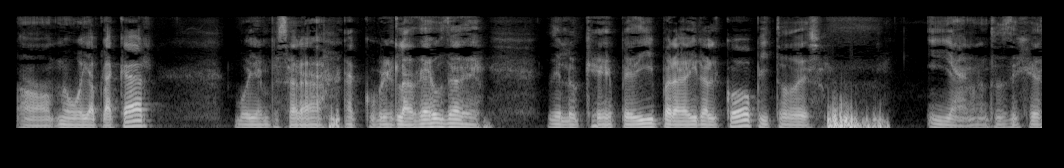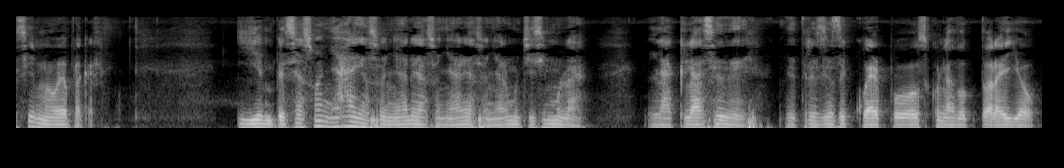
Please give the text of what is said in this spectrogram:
me voy a aplacar, voy a empezar a, a cubrir la deuda de, de lo que pedí para ir al COP y todo eso. Y ya, ¿no? Entonces dije, sí, me voy a aplacar. Y empecé a soñar y a soñar y a soñar y a soñar muchísimo la, la clase de, de tres días de cuerpos con la doctora y yo.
